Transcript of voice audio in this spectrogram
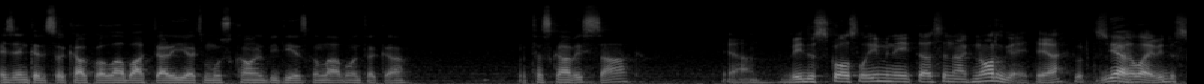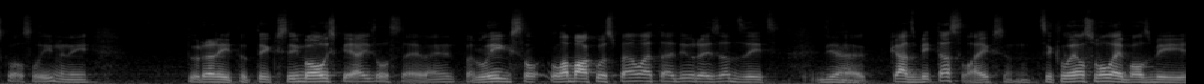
Es zinu, ka es varu kaut ko labāk darīt, jo mūsu komanda bija diezgan laba. Kā, nu, tas kā viss sāk. Jā, vidusskolas līmenī tas nāk Nordgate, ja, kur tu spēlēji vidusskolas līmenī. Tur arī tu tiki simboliskajā izlasē, vai ne? Par līgas labāko spēlētāju divreiz atzīts. Jā. Kāds bija tas laiks un cik liels volejbols bija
